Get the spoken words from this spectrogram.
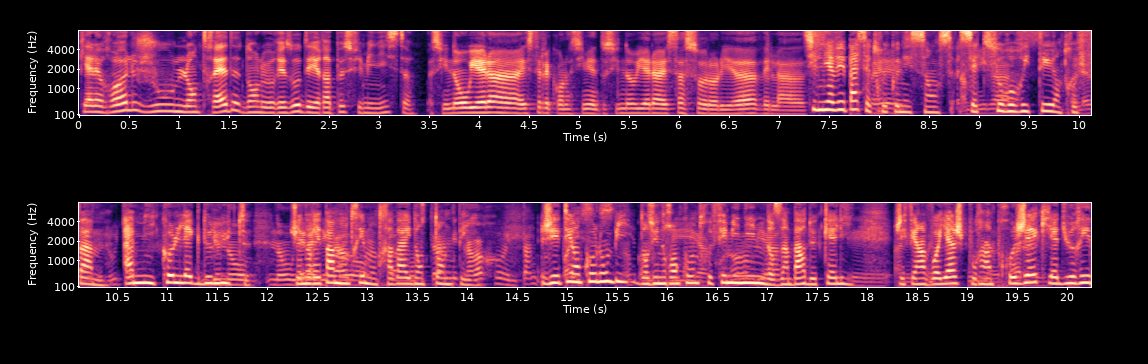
Quel rôle joue l'entraide dans le réseau des rappeuses féministes? De S'il n'y avait pas cette reconnaissance, cette sororité entre femmes, amis, collègues de lutte, je n'aurais pas montré mon travail dans tant de pays. J'ai été en Colombie, dans une rencontre féminine dans un bar de Cali. J'ai fait un voyage pour un projet qui a duré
